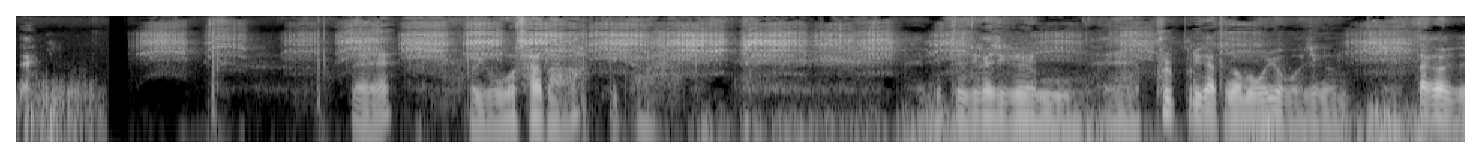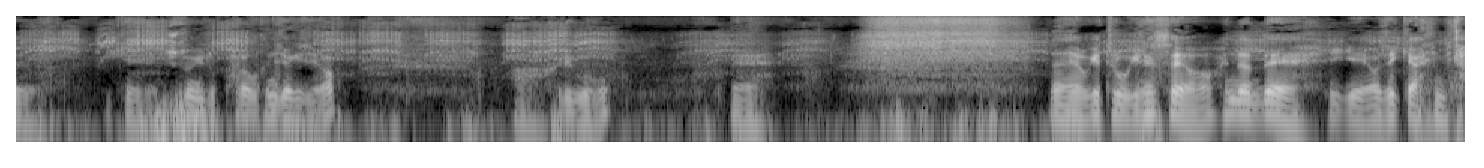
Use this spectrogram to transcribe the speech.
네, 네, 여기 오사다. 그러니까 멧돼지가 지금 예, 풀뿌리 같은 거 먹으려고 지금 땅을 이렇게 주둥이로 파는 흔적이죠. 아 그리고 네. 네 여기 들어오긴 했어요. 했는데 이게 어저께 아닙니다.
